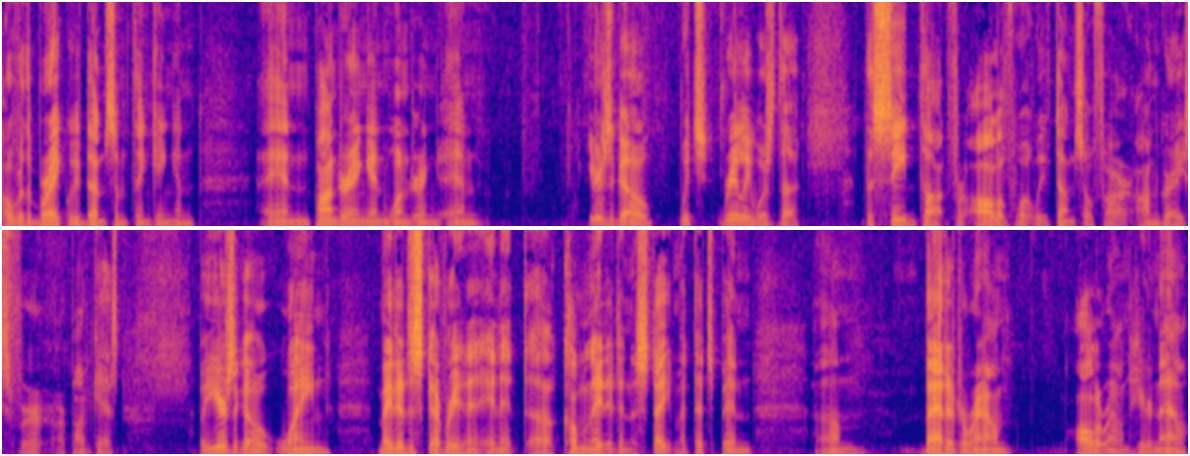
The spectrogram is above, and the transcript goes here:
over the break we've done some thinking and and pondering and wondering. And years ago, which really was the the seed thought for all of what we've done so far on Grace for our podcast. But years ago, Wayne made a discovery, and, and it uh, culminated in a statement that's been um, batted around all around here now.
